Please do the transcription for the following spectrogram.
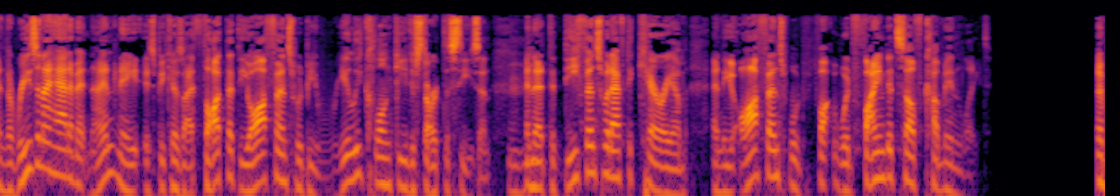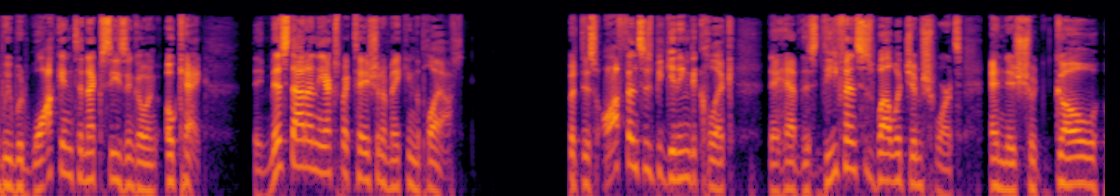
And the reason I had him at 9 and 8 is because I thought that the offense would be really clunky to start the season mm-hmm. and that the defense would have to carry him and the offense would would find itself come in late. And we would walk into next season going, "Okay, they missed out on the expectation of making the playoffs. But this offense is beginning to click. They have this defense as well with Jim Schwartz, and this should go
